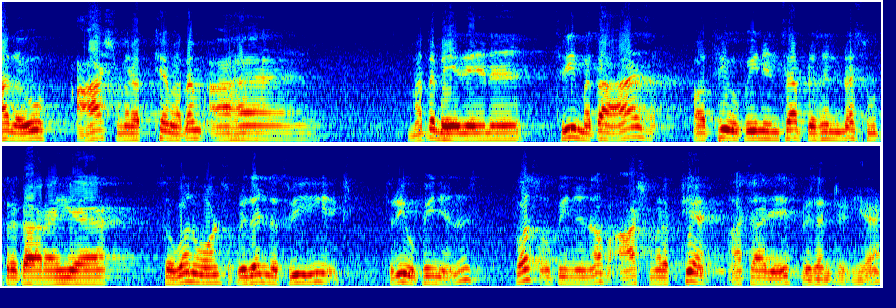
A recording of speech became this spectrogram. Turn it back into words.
आदौ आश्मरथ्य मतम आह। मतभेदेन थ्री मतास और three opinions are present the सूत्रकार here so one wants to present the three three opinions first opinion of Ashmarathya Acharya is presented here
